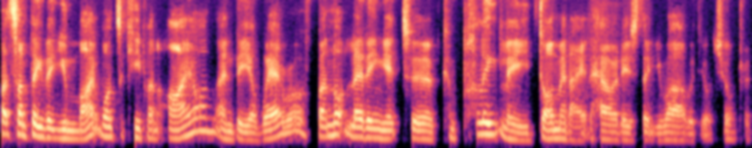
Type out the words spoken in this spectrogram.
but something that you might want to keep an eye on and be aware of but not letting it to completely dominate how it is that you are with your children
